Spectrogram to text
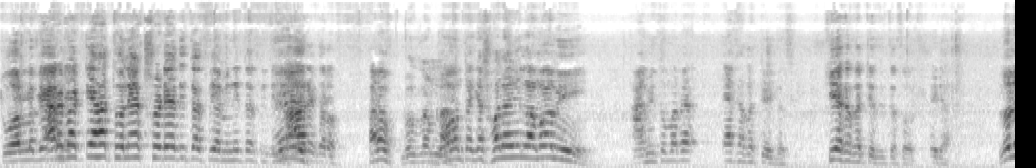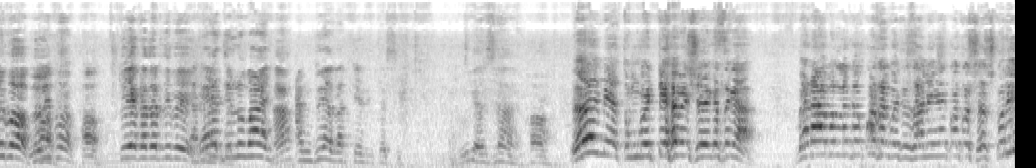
তোর লগে আরে বাটি হাত ধরে একশো টাকা দিতাছি আমি নিতাছি। আরে করো। আরও বুঝলাম না। মন থেকে সরাই নিলাম আমি। আমি তোমার এক হাজার টাকা দিতেছি। কি এক হাজার টাকা দিতেছ? এটা ললিপপ ললিপপ হ্যাঁ। তুই এক হাজার দিবে? এ দিলু ভাই হ্যাঁ? আমি দুই হাজার টাকা দিতেছি। দুই হাজার? হ্যাঁ। এই মেয়ে তুমি কইতে হবে সে গেছে গা। বেটা আমার লগে কথা কইতেছে আমি কথা শেষ করি।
